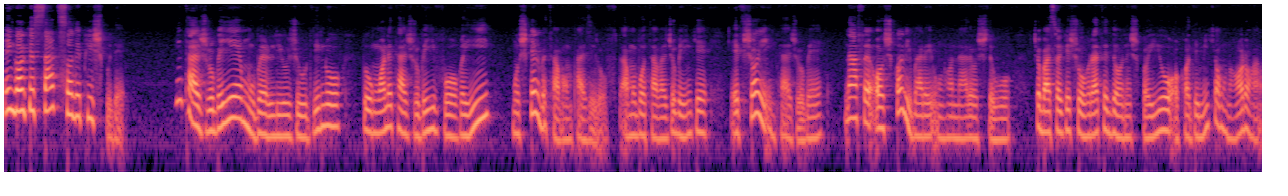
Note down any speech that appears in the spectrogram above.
انگار که صد سال پیش بوده. این تجربه موبرلی و جوردین رو به عنوان تجربه واقعی مشکل به توان پذیرفت. اما با توجه به اینکه افشای این تجربه نفع آشکاری برای اونها نداشته و چه بسا که شهرت دانشگاهی و آکادمیک اونها رو هم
